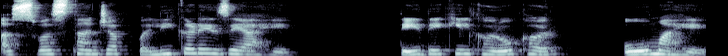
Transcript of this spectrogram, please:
अस्वस्थांच्या पलीकडे जे आहे ते देखील खरोखर ओम आहे.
